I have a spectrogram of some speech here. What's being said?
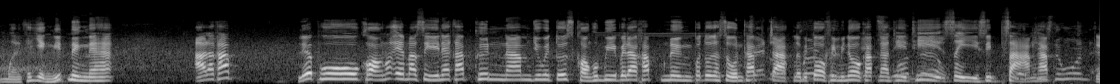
เหมือนเขย่งนิดนึงนะฮะเอาละครับเลือพูลของน้องเอ็มราศีนะครับขึ้นนำยูเวนตุสของคุณบีไปแล้วครับ 1 ประตูต่อศูนย์ครับจากเลบิโตฟิมิโนครับนาทีที่ 43 ครับ เก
